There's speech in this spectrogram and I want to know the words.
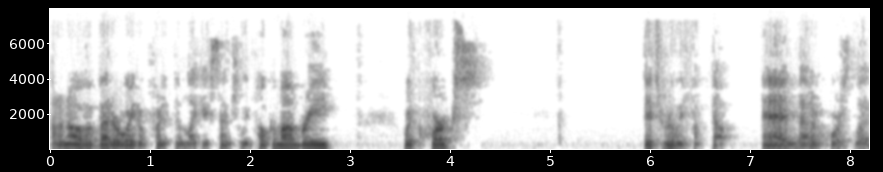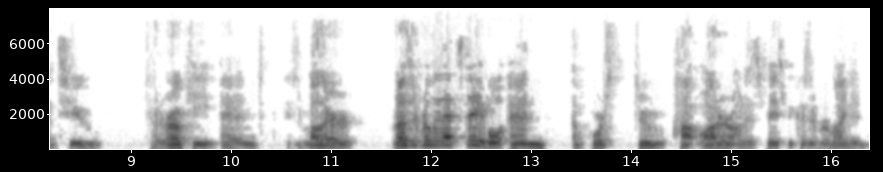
I don't know of a better way to put it than like essentially Pokemon breed with quirks. It's really fucked up. And that of course led to Todoroki and his mother wasn't really that stable and of course threw hot water on his face because it reminded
